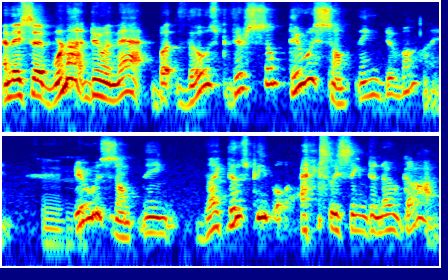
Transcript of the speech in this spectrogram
and they said, We're not doing that. But those there's some there was something divine. Mhm. There was something like those people actually seemed to know God.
